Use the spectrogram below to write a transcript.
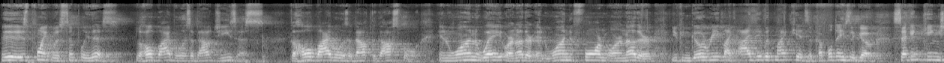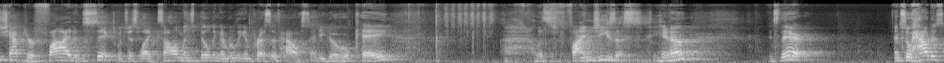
His point was simply this the whole Bible is about Jesus. The whole Bible is about the gospel. In one way or another, in one form or another, you can go read like I did with my kids a couple days ago, 2 Kings chapter 5 and 6, which is like Solomon's building a really impressive house. And you go, okay, let's find Jesus, you know? It's there. And so, how does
